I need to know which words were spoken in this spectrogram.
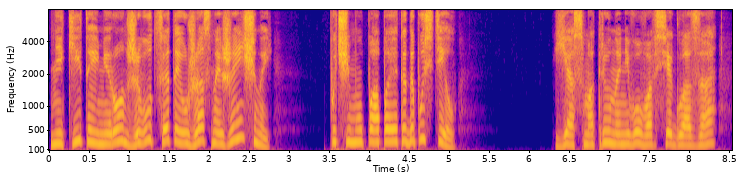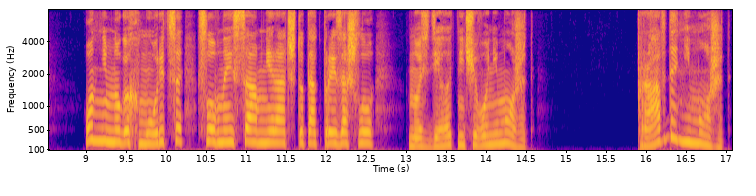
Никита и Мирон живут с этой ужасной женщиной? Почему папа это допустил? Я смотрю на него во все глаза. Он немного хмурится, словно и сам не рад, что так произошло, но сделать ничего не может. Правда не может?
